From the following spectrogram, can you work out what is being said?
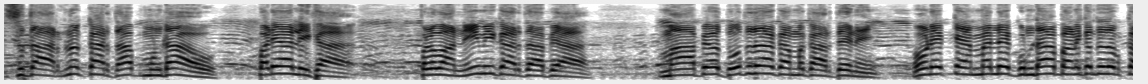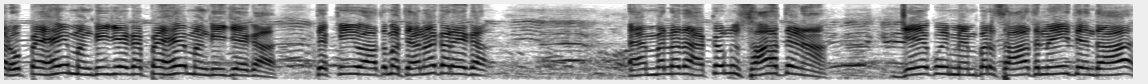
ਸਧਾਰਨ ਘਰ ਦਾ ਮੁੰਡਾ ਉਹ ਪੜਿਆ ਲਿਖਾ ਭਲਵਾਨੀ ਵੀ ਕਰਦਾ ਪਿਆ। ਮਾਂ ਪਿਓ ਦੁੱਧ ਦਾ ਕੰਮ ਕਰਦੇ ਨੇ। ਹੁਣ ਇੱਕ ਐਮਐਲਏ ਗੁੰਡਾ ਬਣ ਕੇ ਤੇ ਘਰੋਂ ਪੈਸੇ ਹੀ ਮੰਗੀ ਜਾਏਗਾ, ਪੈਸੇ ਮੰਗੀ ਜਾਏਗਾ ਤੇ ਕੀ ਉਹ ਆਤਮ ਹੱਤਿਆ ਨਾ ਕਰੇਗਾ? ਐਮਐਲਏ ਦਾ ਹੱਕ ਉਹਨੂੰ ਸਾਥ ਦੇਣਾ। ਜੇ ਕੋਈ ਮੈਂਬਰ ਸਾਥ ਨਹੀਂ ਦਿੰਦਾ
